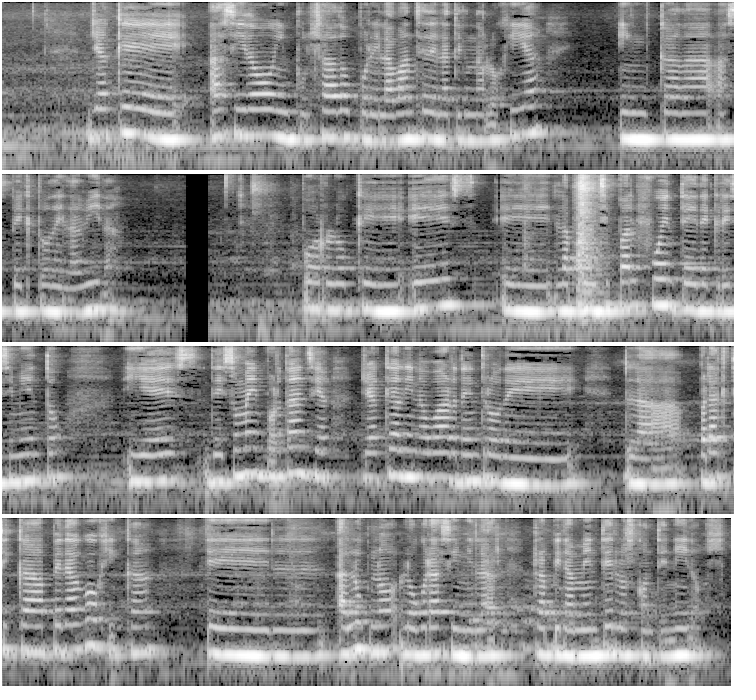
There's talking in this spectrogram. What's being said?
ya que ha sido impulsado por el avance de la tecnología en cada aspecto de la vida, por lo que es eh, la principal fuente de crecimiento y es de suma importancia, ya que al innovar dentro de la práctica pedagógica, el alumno logra asimilar rápidamente los contenidos.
